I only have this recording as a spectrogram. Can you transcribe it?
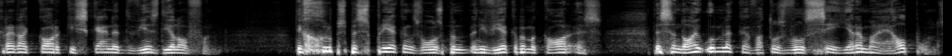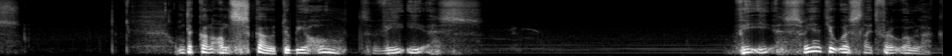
kry daai kaartjie, scan dit, wees deel daarvan. Die groepsbesprekings waar ons in die weke bymekaar is. Dis in daai oomblikke wat ons wil sê, Here, maar help ons om te kan aanskou, to behold wie U is. Wie U is. Wie het jou oosluit vir 'n oomblik?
